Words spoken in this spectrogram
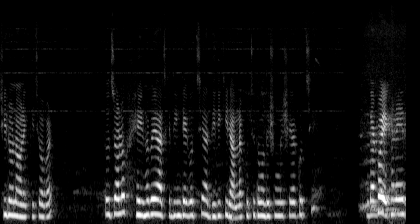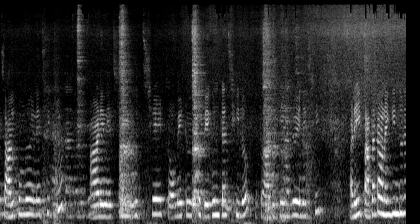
ছিল না অনেক কিছু আবার। তো চলো, এইভাবে আজকে দিনটা এগোচ্ছে। আর দিদি কি রান্না করছে তোমাদের সঙ্গে শেয়ার করছি? দেখো, এখানে চাল কুমড়ো এনেছি একটু। আর এনেছি উচ্ছে টমেটো, একটু বেগুনটা ছিল, একটু আলু পেঁয়াজও এনেছি। আর এই পাতাটা অনেক দিন ধরে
